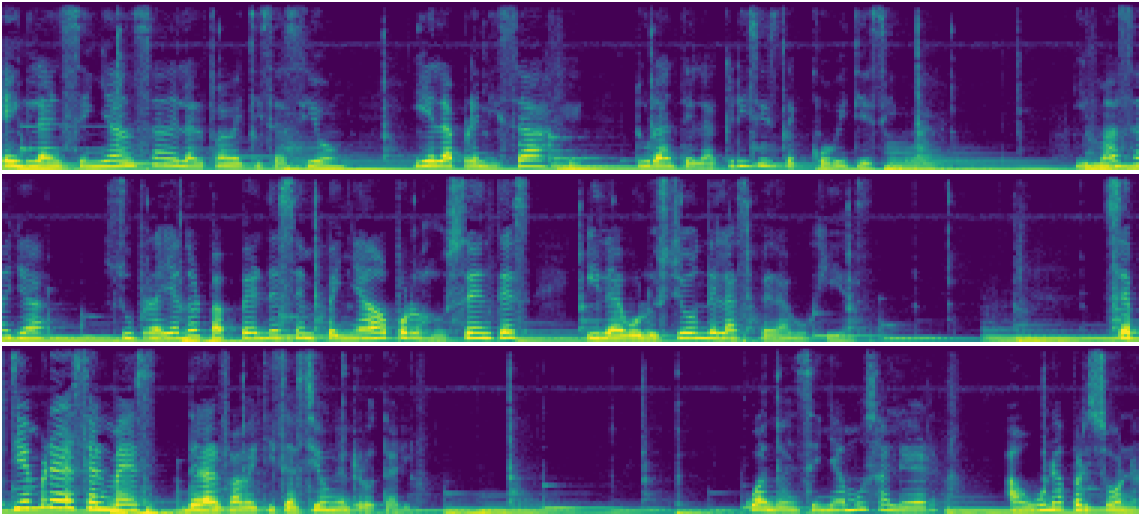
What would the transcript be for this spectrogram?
en la enseñanza de la alfabetización y el aprendizaje durante la crisis de COVID-19. Y más allá, subrayando el papel desempeñado por los docentes y la evolución de las pedagogías. Septiembre es el mes de la alfabetización en Rotary. Cuando enseñamos a leer a una persona,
